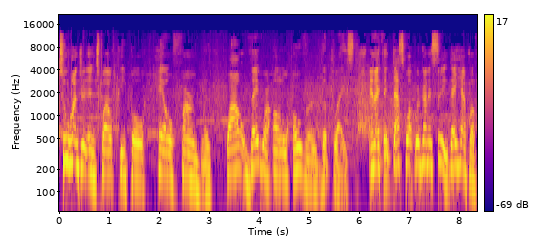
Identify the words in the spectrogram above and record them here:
212 people held firmly while they were all over the place. And I think that's what we're going to see. They have a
